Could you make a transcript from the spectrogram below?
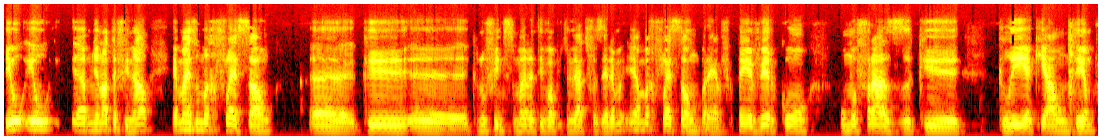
Eu, eu, a minha nota final é mais uma reflexão uh, que, uh, que no fim de semana tive a oportunidade de fazer. É, é uma reflexão breve, que tem a ver com uma frase que, que li aqui há um tempo,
